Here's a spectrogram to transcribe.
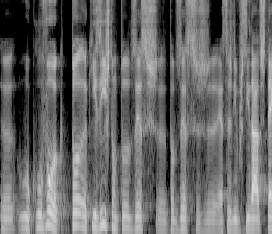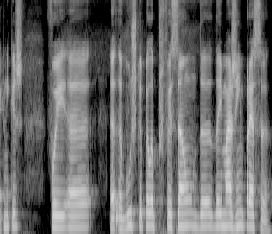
uh, o que levou a que, to, a que existam todos esses, todos esses, essas diversidades técnicas foi a, a, busca pela perfeição da, da imagem impressa,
